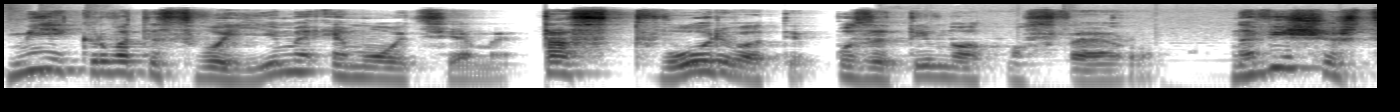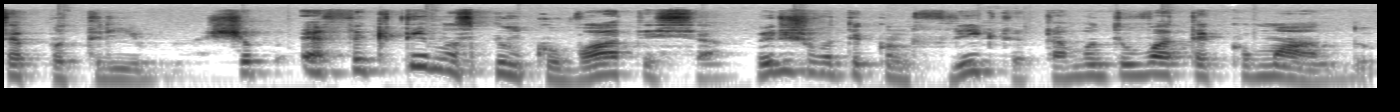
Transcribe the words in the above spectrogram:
вміє керувати своїми емоціями та створювати позитивну атмосферу. Навіщо ж це потрібно? Щоб ефективно спілкуватися, вирішувати конфлікти та мотивувати команду.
